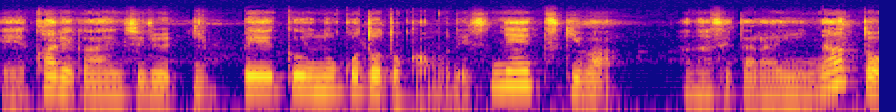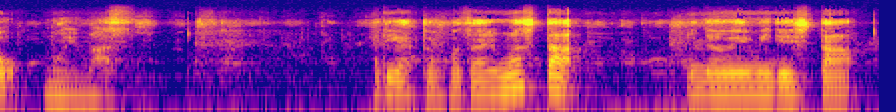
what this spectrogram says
えー彼が演じる一平くんのこととかもですね、次は話せたらいいなと思います。ありがとうございました。井上美でした。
